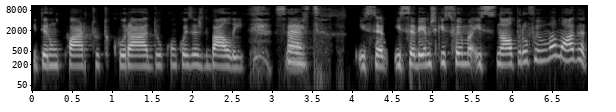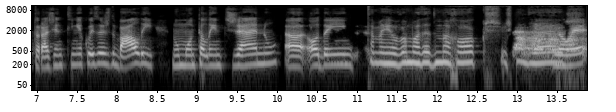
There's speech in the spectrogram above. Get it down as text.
e ter um quarto decorado com coisas de Bali. É? Certo. E, e, sabemos que isso, foi uma, isso na altura foi uma moda. Toda a gente tinha coisas de Bali, num Monte Alentejano, uh, ou da Índia. Também houve a moda de Marrocos, os candeeiros. Não é?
